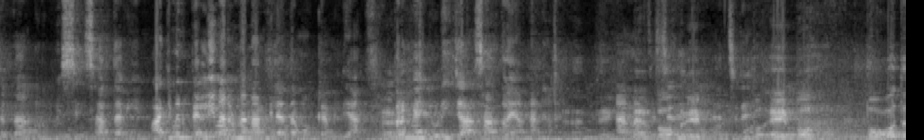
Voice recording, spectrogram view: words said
ਸਰਦਾਰ ਗੁਰਪ੍ਰੀਤ ਸਿੰਘ ਸਰ ਦਾ ਵੀ। ਅੱਜ ਮੈਨੂੰ ਪਹਿਲੀ ਵਾਰ ਉਹਨਾਂ ਨਾਲ ਮਿਲਣ ਦਾ ਮੌਕਾ ਮਿਲਿਆ ਪਰ ਮੈਂ ਜੁੜੀ 4 ਸਾਲ ਤੋਂ ਆ ਉਹਨਾਂ ਨਾਲ। ਬਹੁਤ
